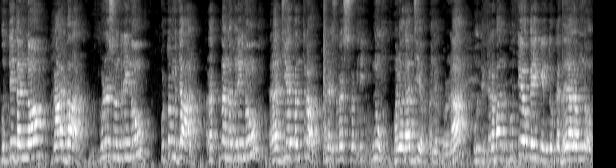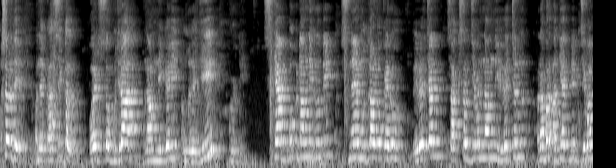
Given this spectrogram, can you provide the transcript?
બુદ્ધિધનનો કારભાર. ગુણસુંદરીનું કુટુંબ જાળ રત્નનગરીનું રાજ્યતંત્ર અને સરસ્વતીનું મનોરાજ્ય અને પૂર્ણાહુતિ ત્યારબાદ કૃતિઓ કઈ કઈ? તો કે દયારામનો અક્ષરદેહ અને ક્લાસિકલ વર્ડ્સ ઓફ ગુજરાત નામની કઈ અંગ્રેજી કૃતિ. સ્કેપ બુક નામની કૃતિ. સ્નેહ મુદ્રાનું કર્યું વિવેચન. સાક્ષર જીવન નામની વિવેચન. બરાબર? આધ્યાત્મિક જીવન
